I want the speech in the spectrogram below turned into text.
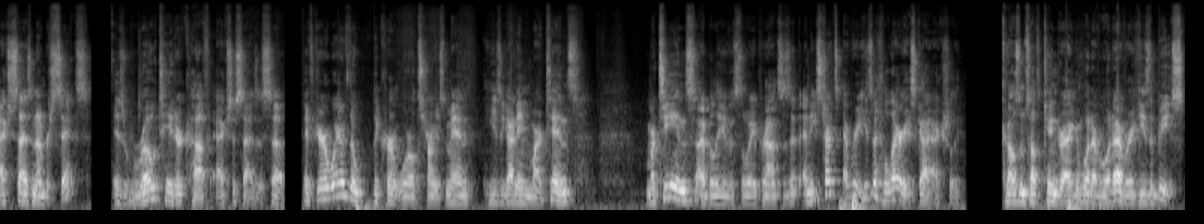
exercise number six is rotator cuff exercises. So if you're aware of the, the current world's strongest man, he's a guy named Martins. Martins, I believe, is the way he pronounces it, and he starts every. He's a hilarious guy, actually. Calls himself King Dragon, whatever, whatever. He's a beast,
